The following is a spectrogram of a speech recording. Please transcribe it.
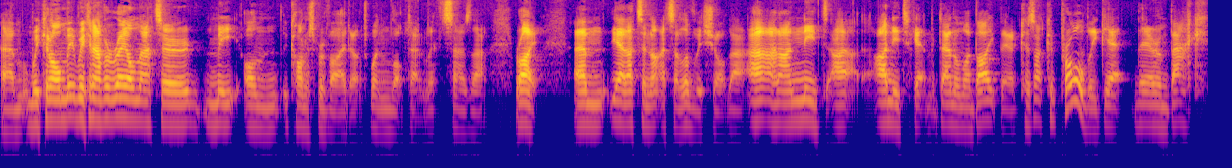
um, we can all meet, we can have a rail natter meet on the Conisbrough Viaduct when lockdown lifts. How's that? Right. Um, yeah, that's a that's a lovely shot. That, and I need I, I need to get down on my bike there because I could probably get there and back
